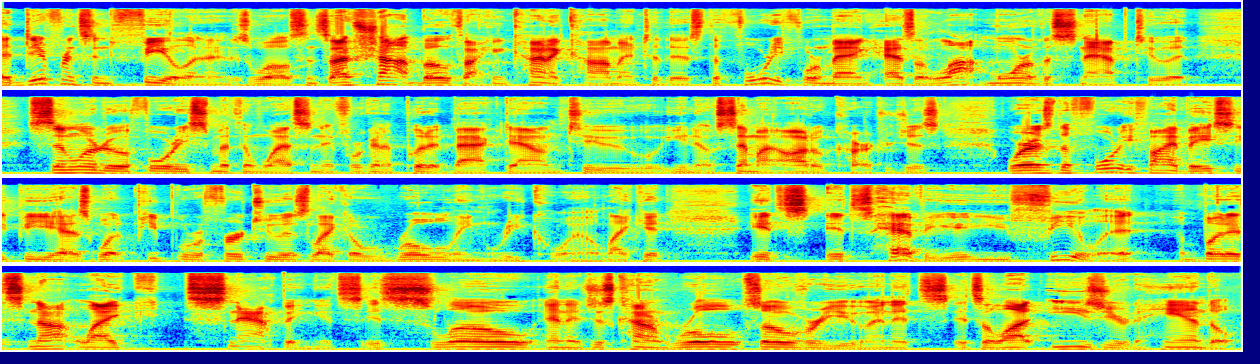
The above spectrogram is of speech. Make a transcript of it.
a difference in feel in it as well. Since I've shot both, I can kind of comment to this. The 44 mag has a lot more of a snap to it, similar to a 40 Smith & Wesson if we're going to put it back down to, you know, semi-auto cartridges. Whereas the 45 ACP has what people refer to as like a rolling recoil. Like it, it's, it's heavy, you feel it, but it's not like snap snapping. It's it's slow and it just kind of rolls over you, and it's it's a lot easier to handle.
